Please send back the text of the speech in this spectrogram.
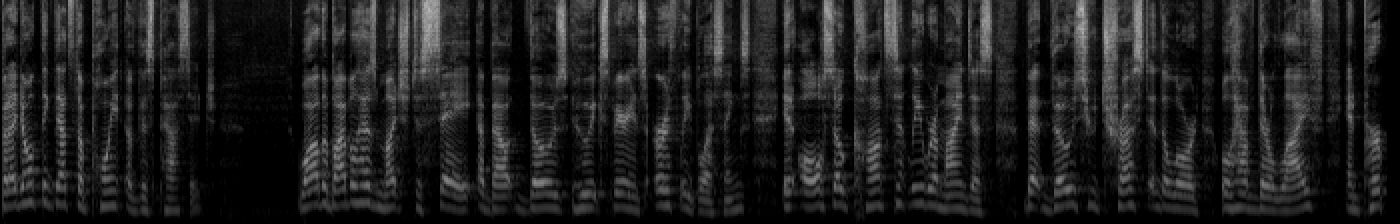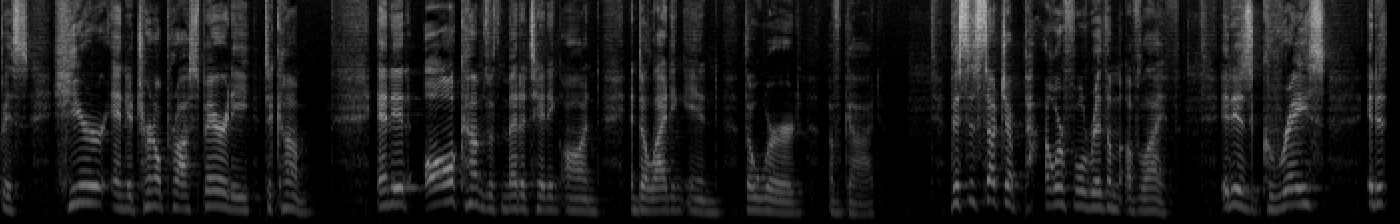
But I don't think that's the point of this passage. While the Bible has much to say about those who experience earthly blessings, it also constantly reminds us that those who trust in the Lord will have their life and purpose here and eternal prosperity to come. And it all comes with meditating on and delighting in the Word of God. This is such a powerful rhythm of life. It is grace it is,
